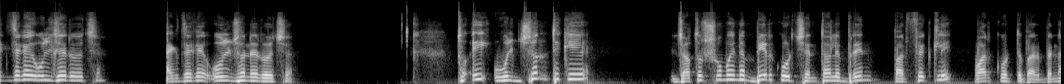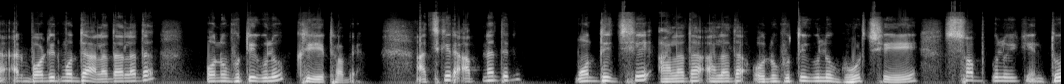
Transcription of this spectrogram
এক জায়গায় উলঝে রয়েছে, এক জায়গায় উলঝনে রয়েছে। তো এই উলঝন থেকে যত সময় না বের করছেন, তাহলে ব্রেন পারফেক্টলি ওয়ার্ক করতে পারবে না আর বডির মধ্যে আলাদা আলাদা অনুভূতিগুলো ক্রিয়েট হবে। আজকের আপনাদের মধ্যে যে আলাদা আলাদা অনুভূতিগুলো ঘটছে, সবগুলোই কিন্তু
